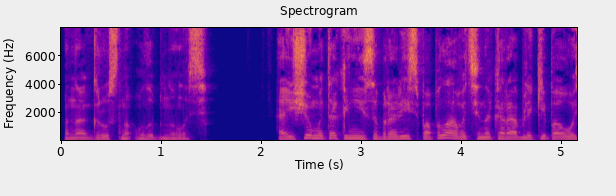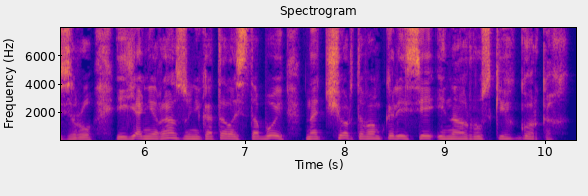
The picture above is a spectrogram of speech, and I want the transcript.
Она грустно улыбнулась. «А еще мы так и не собрались поплавать на кораблике по озеру, и я ни разу не каталась с тобой на чертовом колесе и на русских горках».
